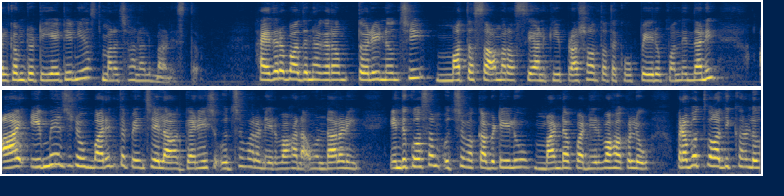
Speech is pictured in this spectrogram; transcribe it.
Welcome to TIT news. మన ఛానల్ మరణిస్తాం. హైదరాబాద్ నగరం తొలి నుంచి మత సామరస్యానికి ప్రశాంతతకు పేరు పొందిందని ఆ ఇమేజ్ను మరింత పెంచేలా గణేష్ ఉత్సవాల నిర్వహణ ఉండాలని ఇందుకోసం ఉత్సవ కమిటీలు మండప నిర్వాహకులు ప్రభుత్వాధికారులు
